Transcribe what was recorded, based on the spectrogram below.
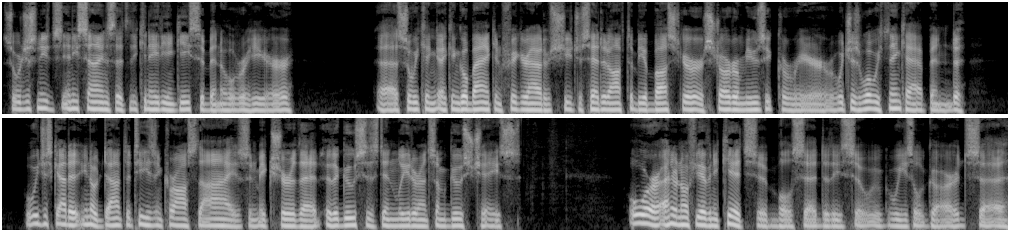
so we just need any signs that the Canadian geese have been over here. Uh, so we can I can go back and figure out if she just headed off to be a busker or start her music career, which is what we think happened. We just got to, you know, dot the T's and cross the I's and make sure that the gooses didn't lead her on some goose chase. Or I don't know if you have any kids, uh, Bull said to these uh, weasel guards. Uh,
